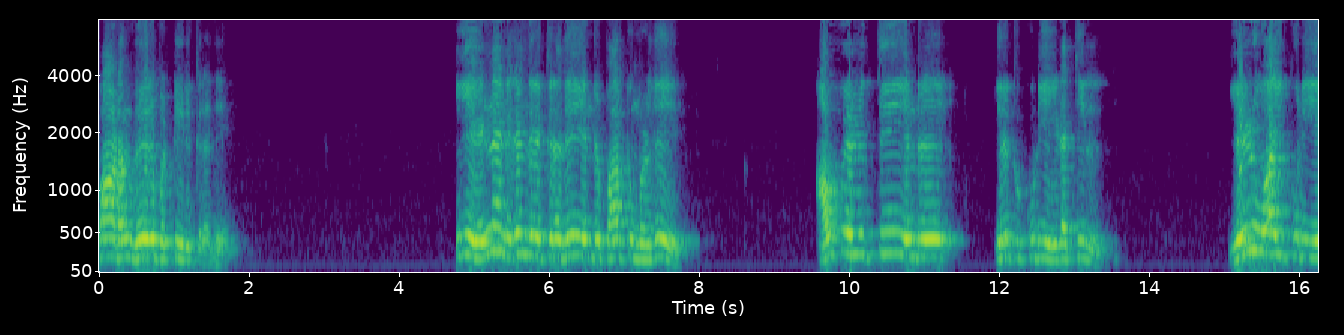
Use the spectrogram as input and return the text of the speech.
பாடம் வேறுபட்டு இருக்கிறது இங்கே என்ன நிகழ்ந்திருக்கிறது என்று பார்க்கும் பொழுது அவ்வெழுத்து என்று இருக்கக்கூடிய இடத்தில் எழுவாய்க்குரிய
